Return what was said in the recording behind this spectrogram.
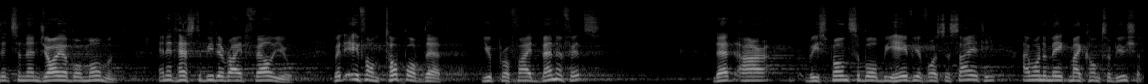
it's an enjoyable moment and it has to be the right value. But if on top of that you provide benefits that are responsible behavior for society, I want to make my contribution.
